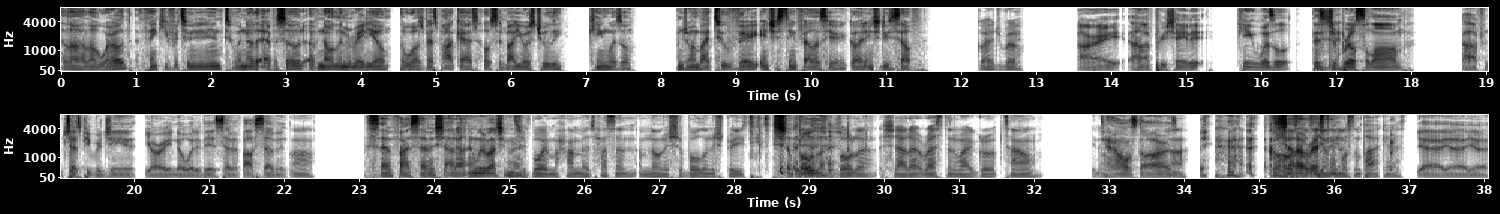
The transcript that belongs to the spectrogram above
Hello, hello, world. Thank you for tuning in to another episode of No Limit Radio, the world's best podcast, hosted by yours truly, King Wizzle. I'm joined by two very interesting fellas here. Go ahead and introduce yourself. Go ahead, Jabril. All right. Uh, appreciate it. King Wizzle. This is Jabril Salam uh, from Chesapeake, Virginia. You already know what it is 757. Uh, 757 shout out. And what about you, man? it's your boy Muhammad Hassan. I'm known as Shabola in the streets. Shabola. Yeah, Shabola. Shout out Reston, where I grew up, town. You know, Town Stars. uh, co-host Shout out of Young Reston. Muslim podcast. yeah, yeah, yeah.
